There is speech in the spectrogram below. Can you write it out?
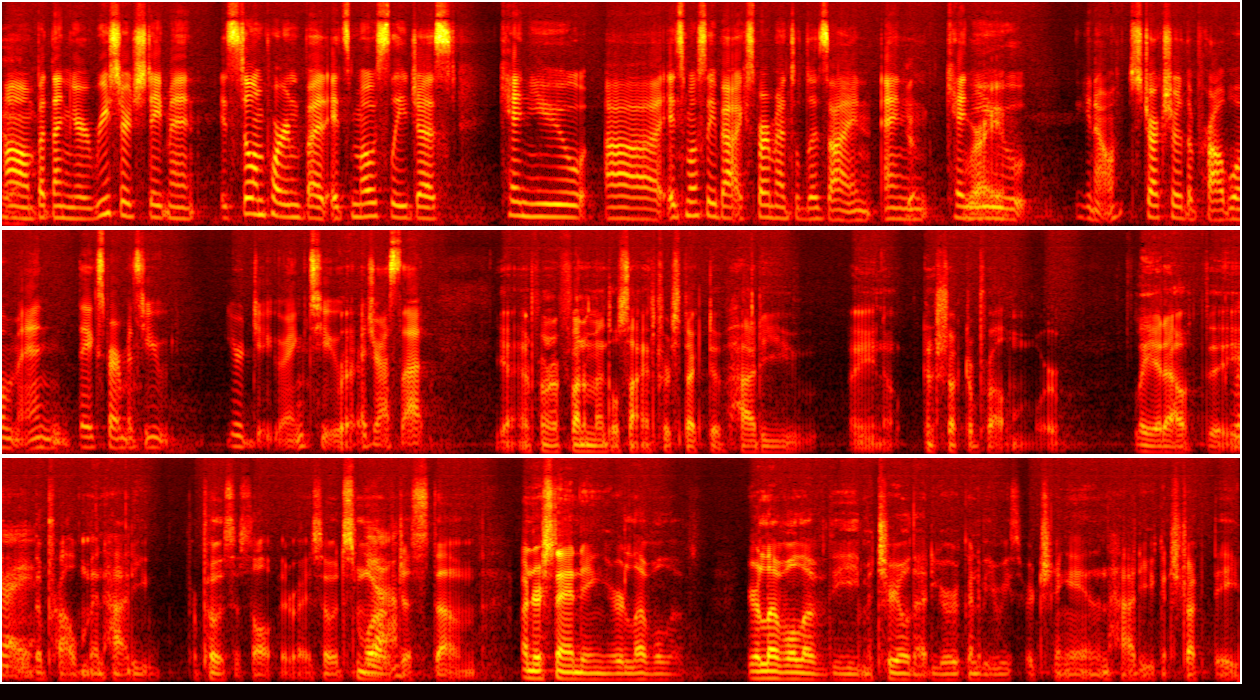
Yeah. Um, but then your research statement is still important, but it's mostly just can you? Uh, it's mostly about experimental design and Yeah. can Right. you, you know, structure the problem and the experiments you you're doing to Right. address that. Yeah, and from a fundamental science perspective, how do you, uh, you know, construct a problem or lay it out the Right. the problem, and how do you propose to solve it, right? So it's more Yeah. of just um, understanding your level of your level of the material that you're going to be researching in, and how do you construct a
